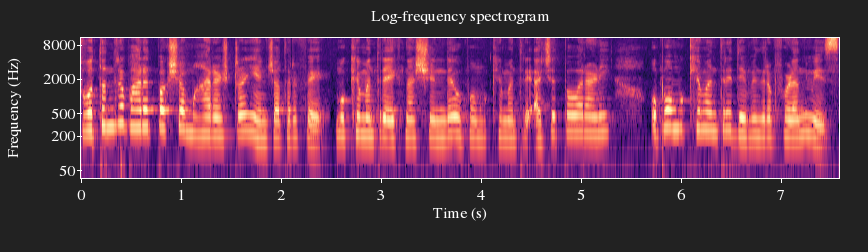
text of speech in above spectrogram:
स्वतंत्र भारत पक्ष महाराष्ट्र यांच्यातर्फे मुख्यमंत्री एकनाथ शिंदे उपमुख्यमंत्री अजित पवार आणि उपमुख्यमंत्री देवेंद्र फडणवीस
